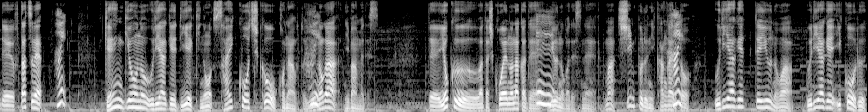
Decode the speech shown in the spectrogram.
で二つ目。はい。現業の売上利益の再構築を行うというのが2番目です。でよく私講演の中で言うのがですね、まあシンプルに考えると、売上っていうのは売上イコール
